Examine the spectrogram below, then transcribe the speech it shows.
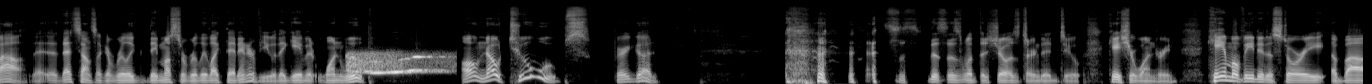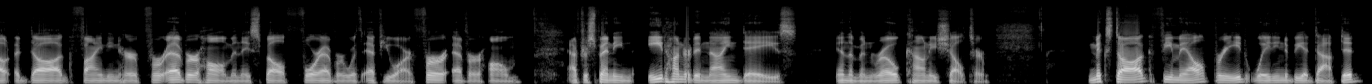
Wow, that, that sounds like a really. They must have really liked that interview. They gave it one whoop. Oh no, two whoops. Very good. this, is, this is what the show has turned into, in case you're wondering. KMOV did a story about a dog finding her forever home, and they spell forever with F U R, forever home, after spending 809 days in the Monroe County shelter. Mixed dog, female breed, waiting to be adopted.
